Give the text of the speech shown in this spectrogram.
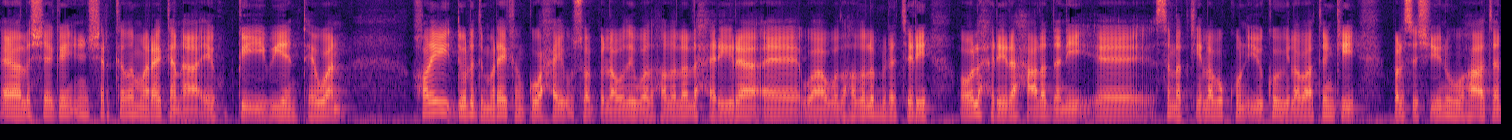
la sheegay in shirkado mareykan ah ay hub ka iibiyeen taiwan horey dowladda mareykanku waxay u soo bilowday wadahadalo la xiriira waa wadahadalo military oo la xiriira xaaladani sannadkii laba kun iyo kow labaatankii balse shiinuhu haatan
